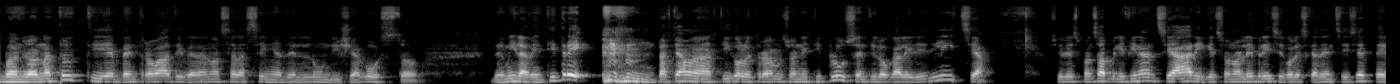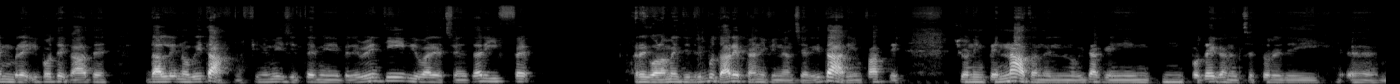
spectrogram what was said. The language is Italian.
Buongiorno a tutti e bentrovati per la nostra rassegna dell'11 agosto 2023. Partiamo da un articolo che troviamo su NT Plus, enti locali di edilizia, sui responsabili finanziari che sono alle prese con le scadenze di settembre ipotecate dalle novità. A fine mese il termine per i preventivi, variazioni di tariffe, regolamenti tributari e piani finanziari tari. Infatti c'è un'impennata nelle novità che ipotecano il settore dei eh,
